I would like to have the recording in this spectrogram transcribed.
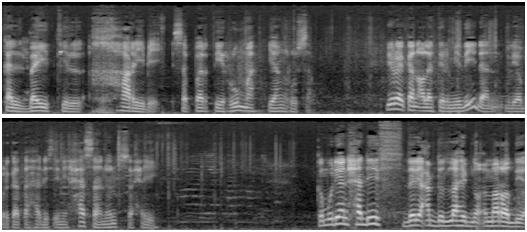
kal baitil kharibi seperti rumah yang rusak. Diriwayatkan oleh Tirmidzi dan beliau berkata hadis ini hasanun sahih. Kemudian hadis dari Abdullah bin Umar radhi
